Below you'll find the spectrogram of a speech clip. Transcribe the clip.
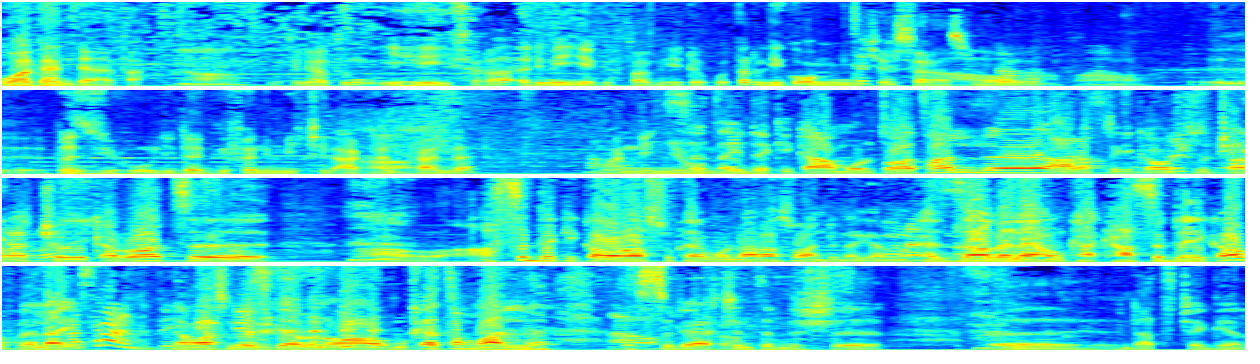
ዋጋ እንዳያጣ። ምክንያቱም ይሄ ስራ እድሜ እየገፋ በሄደ ቁጥር ሊቆም የሚችል ስራ ስለሆነ በዚሁ ሊደግፈን የሚችል አካል ካለ ማንኛውም ዘጠኝ ደቂቃ ሞልቷታል። አራት ደቂቃዎች ብቻ ናቸው የቀሯት። አስር ደቂቃው ራሱ ከሞላ ራሱ አንድ ነገር ነው። ከዛ በላይ አሁን ከአስር ደቂቃው በላይ ለማስመዝገብ ነው። ሙቀትም አለ። ስቱዲያችን ትንሽ እንዳትቸገር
